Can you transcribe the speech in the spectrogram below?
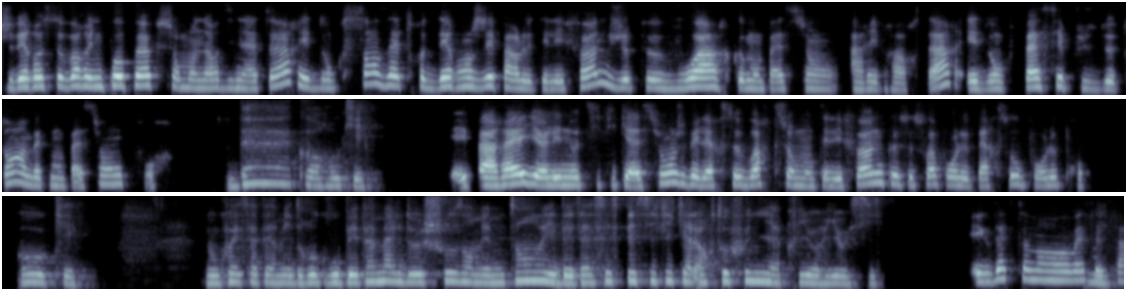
je vais recevoir une pop-up sur mon ordinateur et donc sans être dérangé par le téléphone, je peux voir que mon patient arrivera en retard et donc passer plus de temps avec mon patient en cours. D'accord, ok. Et pareil, les notifications, je vais les recevoir sur mon téléphone, que ce soit pour le perso ou pour le pro. Ok. Donc ouais, ça permet de regrouper pas mal de choses en même temps et d'être assez spécifique à l'orthophonie a priori aussi. Exactement, ouais, c'est ça.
